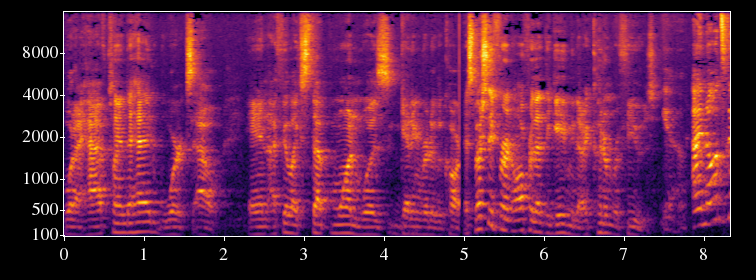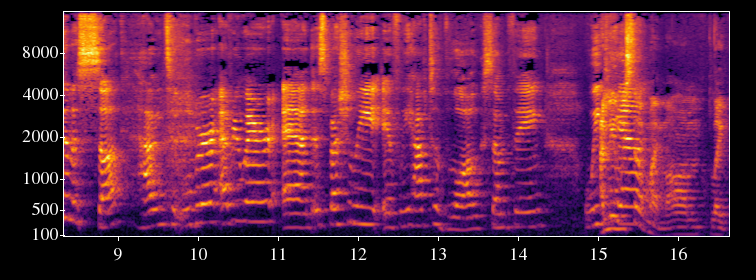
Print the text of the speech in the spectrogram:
what I have planned ahead works out. And I feel like step one was getting rid of the car, especially for an offer that they gave me that I couldn't refuse. Yeah. I know it's gonna suck having to Uber everywhere, and especially if we have to vlog something. We I mean, can't... we still have my mom. Like,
